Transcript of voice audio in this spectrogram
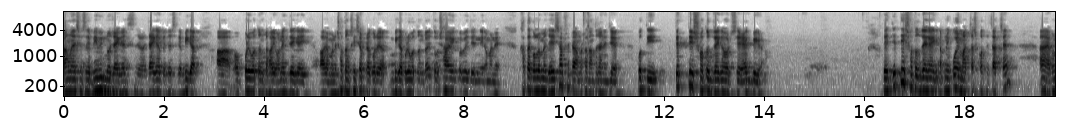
বাংলাদেশে বিভিন্ন জায়গায়, জায়গা থেকে বিঘার পরিবর্তনটা হয়, অনেক জায়গায় মানে শতাংশ হিসাবটা করে বিঘার পরিবর্তনটা হয়। তবে স্বাভাবিকভাবে যে মানে খাতা কলমে যে হিসাব, সেটা আমরা সাধারণত জানি যে প্রতি তেত্রিশ শতক জায়গা হচ্ছে এক বিঘা। তো এই তেত্রিশ শতক জায়গায় আপনি কই মাছ চাষ করতে চাচ্ছেন? হ্যাঁ এখন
